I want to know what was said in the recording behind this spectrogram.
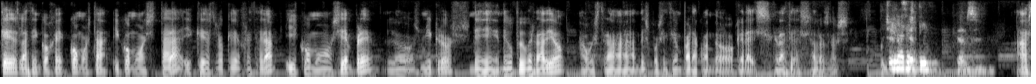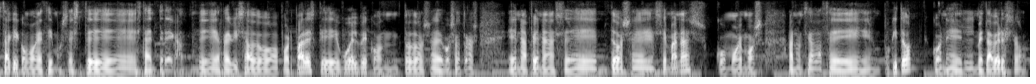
qué es la 5G, cómo está y cómo estará y qué es lo que ofrecerá. Y como siempre, los micros de, de UPV Radio a vuestra disposición para cuando queráis. Gracias a los dos. Muchas gracias. gracias. A ti. Gracias. hasta aquí, como decimos, este, esta entrega de revisado por pares que vuelve con todos eh, vosotros en apenas eh, dos eh, semanas, como hemos anunciado hace un poquito, con el metaverso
